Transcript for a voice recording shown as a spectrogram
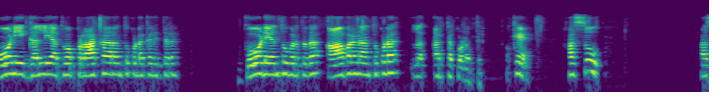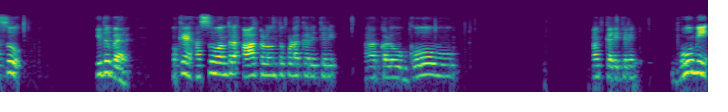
ಓಣಿ, ಗಲ್ಲಿ ಅಥವಾ ಪ್ರಾಕಾರ ಅಂತೂ ಕೂಡ ಕರೀತಾರೆ. ಗೋಡೆ ಅಂತೂ ಬರ್ತದ ಆವರಣ ಅಂತೂ ಕೂಡ ಅರ್ಥ ಕೊಡತ್ತೆ. ಓಕೆ? ಹಸು ಹಸು ಇದು ಬೇರೆ. ಓಕೆ ಹಸು ಅಂದ್ರೆ ಆಕಳು ಅಂತ ಕೂಡ ಕರಿತೀರಿ. ಆಕಳು, ಗೋವು ಅಂತ ಕರಿತೀರಿ. ಭೂಮಿ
